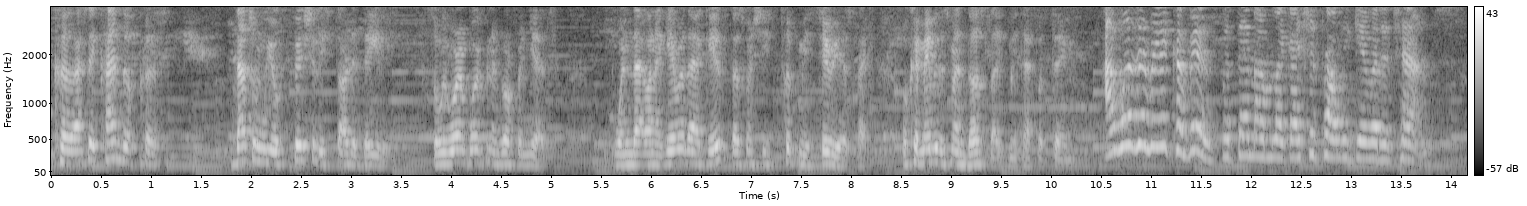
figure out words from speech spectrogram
Because I say kind of because that's when we officially started dating. So we weren't boyfriend and girlfriend yet. When that when I gave her that gift, that's when she took me serious. Like, okay, maybe this man does like me, type of thing. I wasn't really convinced, but then I'm like, I should probably give it a chance.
